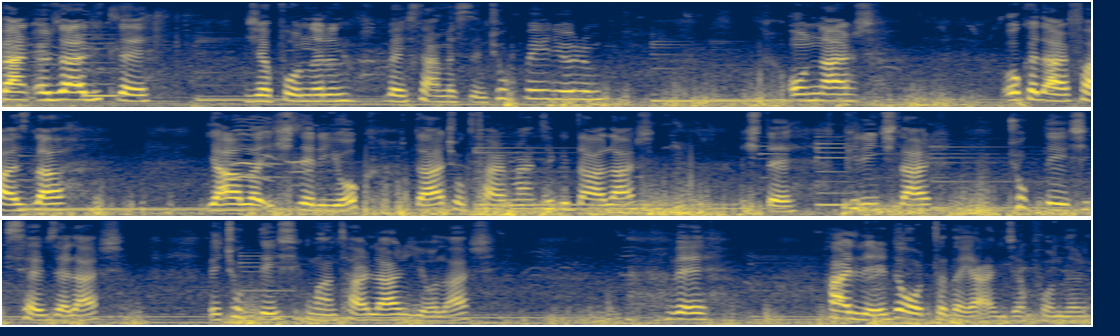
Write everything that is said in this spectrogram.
Ben özellikle Japonların beslenmesini çok beğeniyorum. Onlar o kadar fazla yağla işleri yok. Daha çok fermente gıdalar, işte pirinçler, çok değişik sebzeler ve çok değişik mantarlar yiyorlar. Ve halleri de ortada yani Japonların.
